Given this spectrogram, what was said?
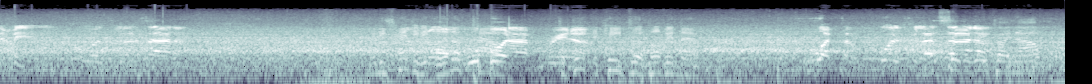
Yeah, man. Goal for Lozano. And he's headed it with oh, enough Who power gonna to keep the keeper above him now. What a goal for Let's see the replay now.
